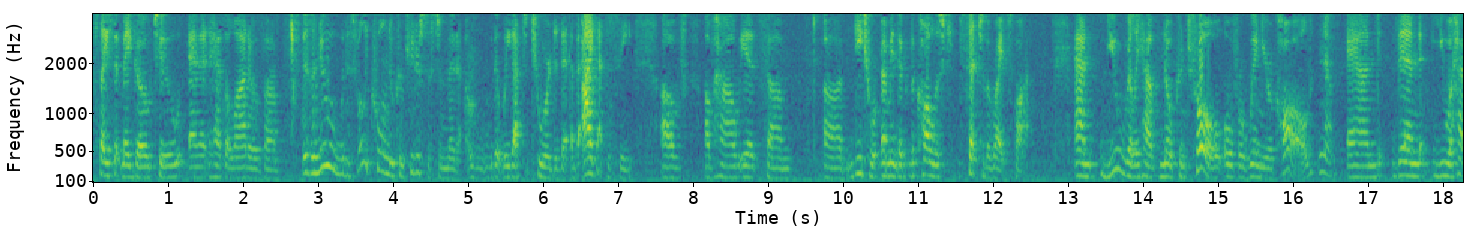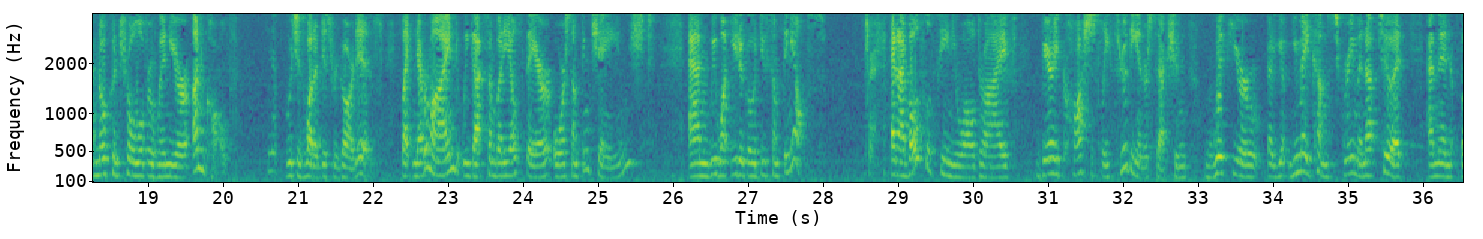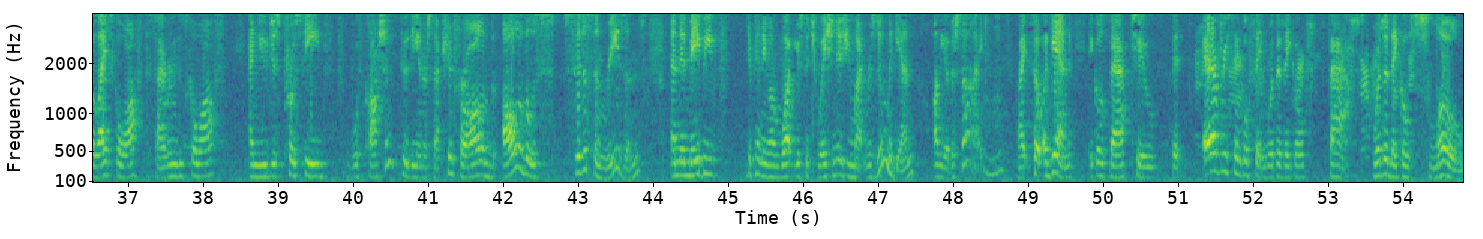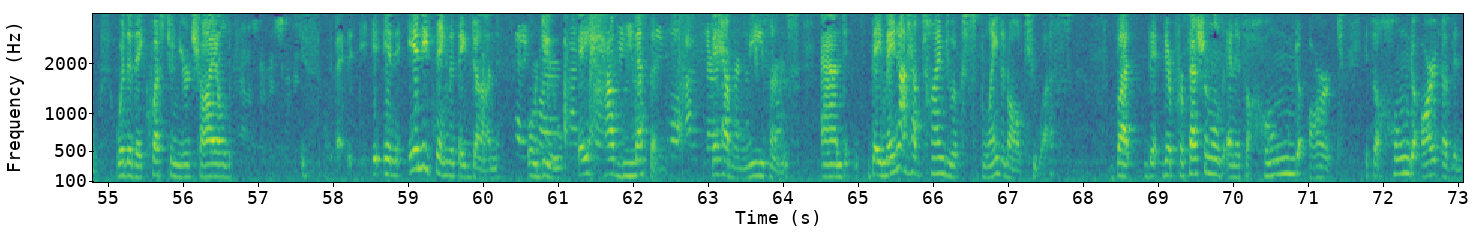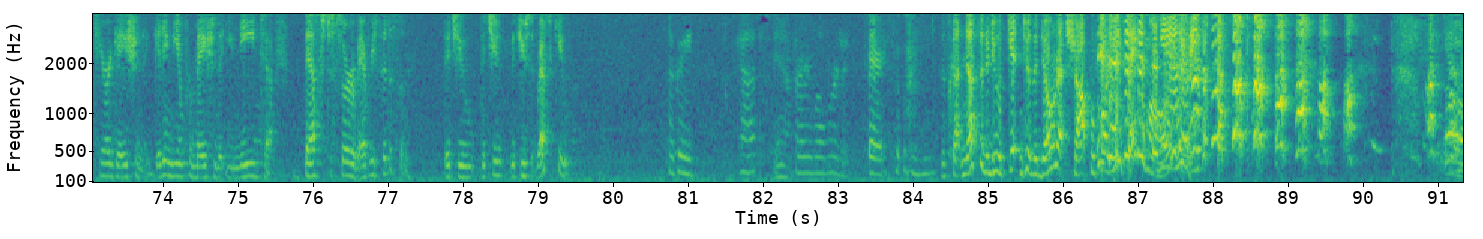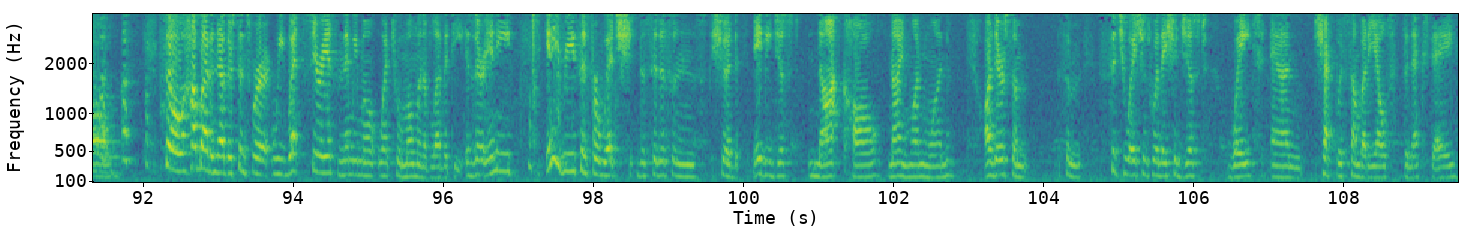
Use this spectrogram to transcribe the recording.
place it may go to, and it has a lot of. Um, there's a new, this really cool new computer system that uh, that we got to tour today, that I got to see, of of how it's um, uh, detour. I mean, the, the call is set to the right spot. And you really have no control over when you're called. No. And then you have no control over when you're uncalled No. which is what a disregard is. It's like, never mind, we got somebody else there, or something changed, and we want you to go do something else. Correct. And I've also seen you all drive very cautiously through the intersection with your, uh, you, you may come screaming up to it, and then the lights go off, the sirens go off, and you just proceed with caution through the intersection for all of all of those citizen reasons, and then maybe depending on what your situation is, you might resume again on the other side, mm-hmm. right? So again, it goes back to that every single thing, whether they go fast, whether they go slow, whether they question your child is- in anything that they've done or do, they have methods, they have reasons, and they may not have time to explain it all to us, but they're professionals and it's a honed art. It's a honed art of interrogation and getting the information that you need to best serve every citizen that you that you that you rescue. Agreed. Yeah, that's Yeah. very well worded. Very. It's got nothing to do with getting to the donut shop before you take them all. either. Oh. So how about another, since we're, we went serious and then we mo- went to a moment of levity, is there any, any reason for which the citizens should maybe just not call 911? Are there some, some situations where they should just wait and check with somebody else the next day?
